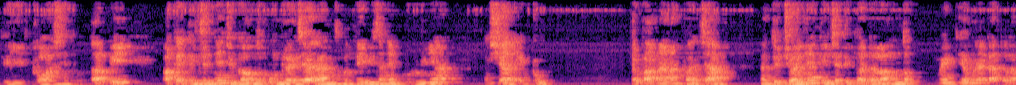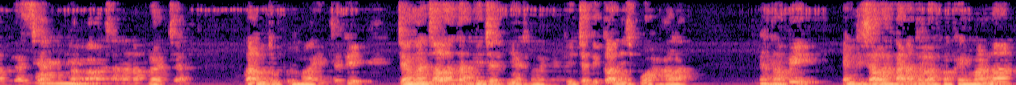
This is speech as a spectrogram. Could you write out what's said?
di kelas itu. Tapi pakai gadgetnya juga untuk pembelajaran seperti misalnya gurunya nge-share ebook. Coba anak-anak baca. Nah tujuannya gadget itu adalah untuk media mereka adalah belajar sarana, sarana belajar bukan untuk bermain jadi jangan salahkan gadgetnya sebenarnya gadget itu hanya sebuah alat ya hmm. tapi yang disalahkan adalah bagaimana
